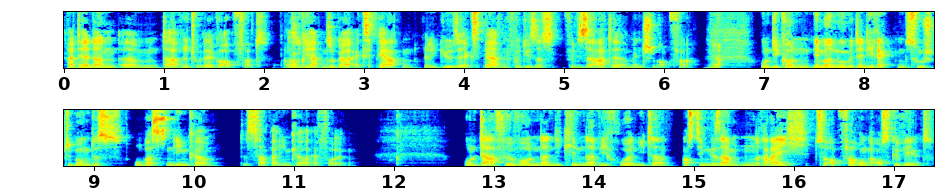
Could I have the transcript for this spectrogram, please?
hat er dann ähm, da rituell geopfert. Also Okay. die hatten sogar Experten, religiöse Experten für dieses für diese Art der Menschenopfer. Ja. Und die konnten immer nur mit der direkten Zustimmung des obersten Inka, des Sapa Inka, erfolgen. Und dafür wurden dann die Kinder wie Juanita aus dem gesamten Reich zur Opferung ausgewählt.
